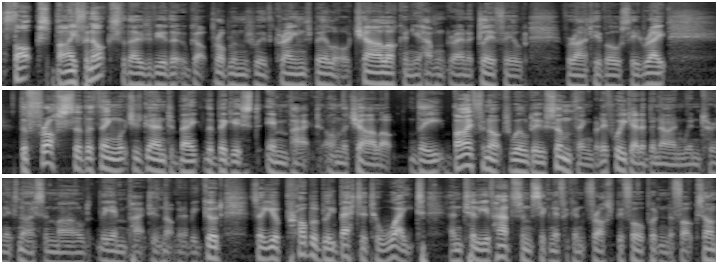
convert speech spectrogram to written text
Fox, Bifenox, for those of you that have got problems with Crane's bill or Charlock and you haven't grown a Clearfield variety of oilseed rape, the frosts are the thing which is going to make the biggest impact on the charlock. The bifenox will do something, but if we get a benign winter and it's nice and mild, the impact is not going to be good. So you're probably better to wait until you've had some significant frost before putting the fox on.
